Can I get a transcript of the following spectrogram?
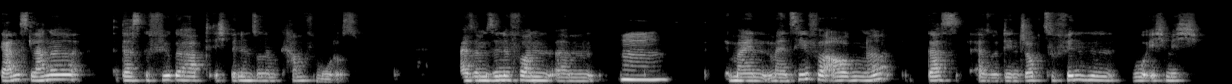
ganz lange das Gefühl gehabt, ich bin in so einem Kampfmodus. Also im Sinne von ähm, mm. mein, mein Ziel vor Augen, ne, das, also den Job zu finden, wo ich mich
